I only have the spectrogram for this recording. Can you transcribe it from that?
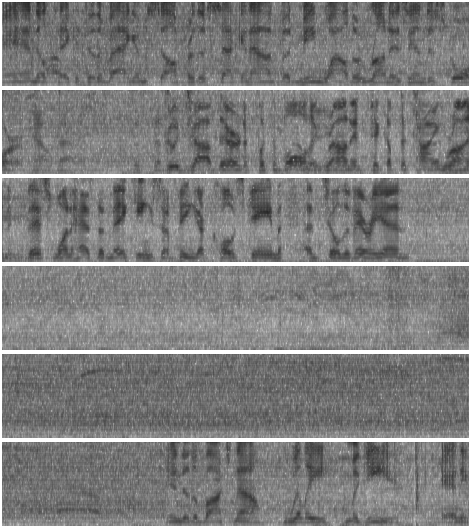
And he'll take it to the bag himself for the second out, but meanwhile the run is in to score. Now back. Good job there to put the ball on the ground and pick up the tying run. This one has the makings of being a close game until the very end. Into the box now, Willie McGee. And he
